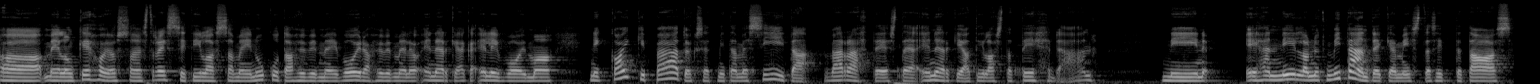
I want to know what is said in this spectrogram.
Uh, meillä on keho jossain stressitilassa, me ei nukuta hyvin, me ei voida hyvin, meillä ei ole energiaa eikä elinvoimaa, niin kaikki päätökset, mitä me siitä värähteestä ja energiatilasta tehdään, niin eihän niillä ole nyt mitään tekemistä sitten taas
